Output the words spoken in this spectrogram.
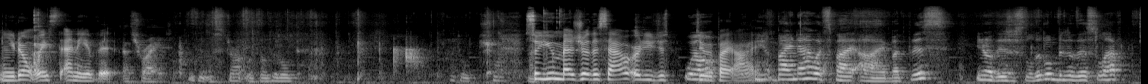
And you don't waste any of it. That's right. I'm gonna start with a little, little chop. So you measure this out or do you just do it by eye? By now it's by eye, but this, you know, there's just a little bit of this left.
